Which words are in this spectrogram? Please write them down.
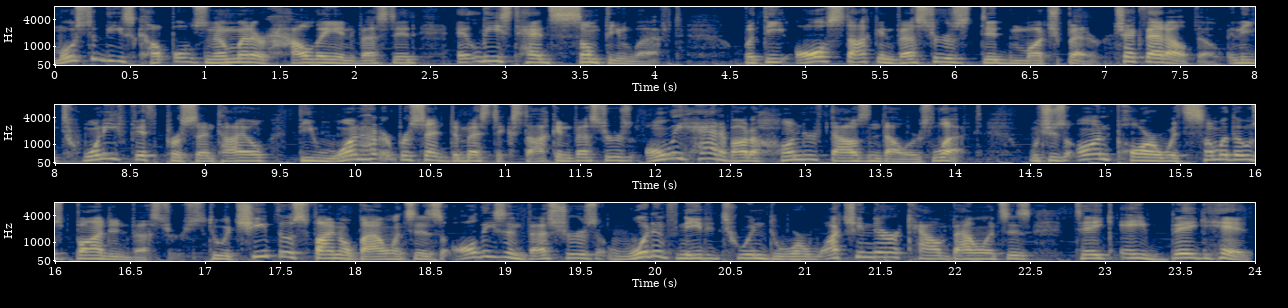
most of these couples, no matter how they invested, at least had something left but the all stock investors did much better. Check that out though. In the 25th percentile, the 100% domestic stock investors only had about $100,000 left, which is on par with some of those bond investors. To achieve those final balances, all these investors would have needed to endure watching their account balances take a big hit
